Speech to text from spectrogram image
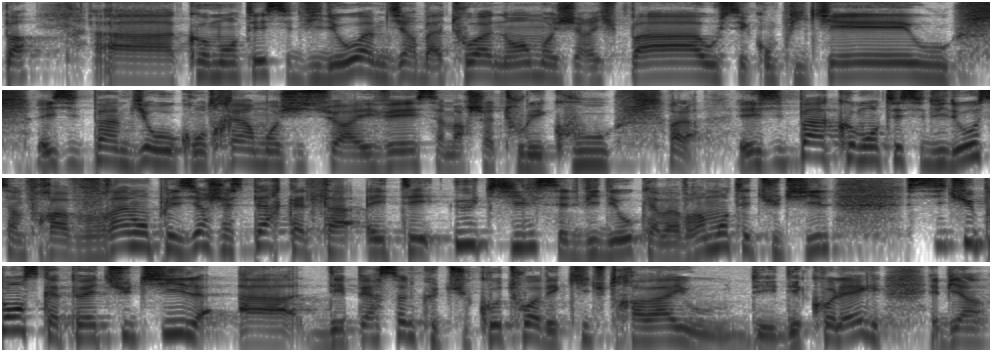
pas à commenter cette vidéo, à me dire bah toi non, moi j'y arrive pas, ou c'est compliqué, ou n'hésite pas à me dire au contraire, moi j'y suis arrivé, ça marche à tous les coups. Voilà, n'hésite pas à commenter cette vidéo, ça me fera vraiment plaisir. J'espère qu'elle t'a été utile cette vidéo, qu'elle va vraiment t'être utile. Si tu penses qu'elle peut être utile à des personnes que tu côtoies, avec qui tu travailles ou des collègues, eh bien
